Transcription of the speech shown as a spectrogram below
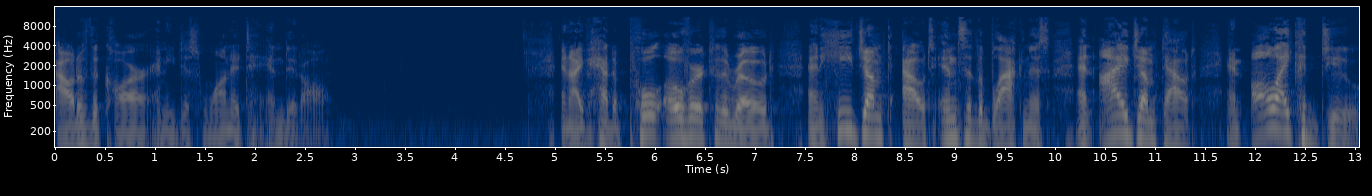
out of the car and he just wanted to end it all. And I had to pull over to the road and he jumped out into the blackness and I jumped out and all I could do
